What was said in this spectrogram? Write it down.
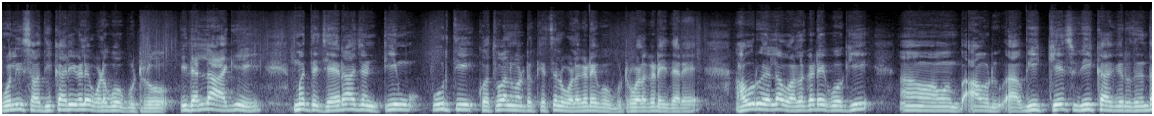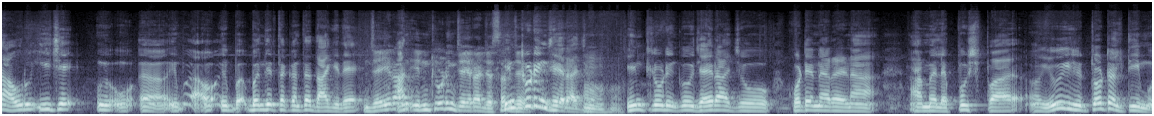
ಪೊಲೀಸ್ ಅಧಿಕಾರಿಗಳೇ ಒಳಗೋಗ್ಬಿಟ್ರು. ಇದೆಲ್ಲ ಆಗಿ ಮತ್ತು ಜಯರಾಜನ್ ಟೀಮ್ ಪೂರ್ತಿ ಕೊತ್ವಾಲ್ ಮರ್ಡರ್ ಕೇಸಲ್ಲಿ ಒಳಗಡೆ ಹೋಗ್ಬಿಟ್ರು ಒಳಗಡೆ ಇದ್ದಾರೆ. ಅವರು ಎಲ್ಲ ಒಳಗಡೆ ಹೋಗಿ ಆ, ಅವರು ವೀಕ್ ಕೇಸ್ ವೀಕ್ ಆಗಿರೋದ್ರಿಂದ ಅವರು ಈಚೆ ಬಂದಿರತಕ್ಕಂಥದ್ದಾಗಿದೆ. Jayaraj including Jayaraj including Jayaraj. Including Jayaraj Kotenarayana ಆಮೇಲೆ ಪುಷ್ಪ, ಇವು ಟೋಟಲ್ ಟೀಮು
